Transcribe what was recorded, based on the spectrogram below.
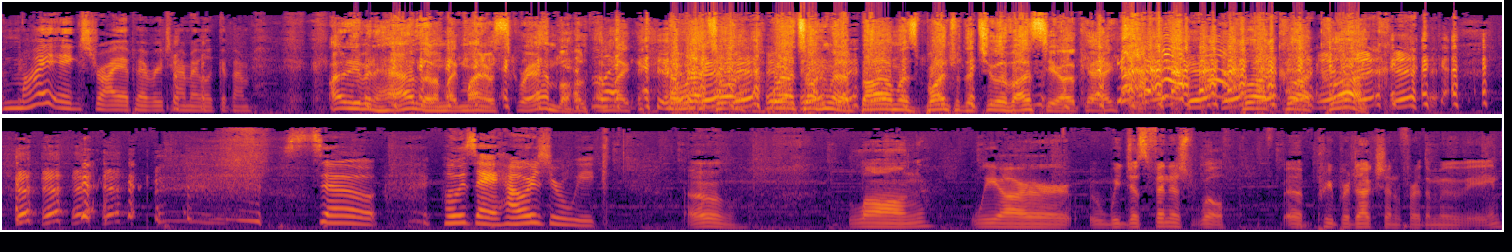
My eggs dry up every time I look at them. I don't even have them. I'm like, mine are scrambled. I'm like, no, we're, not talk- we're not talking about a bottomless brunch with the two of us here, okay? cluck, cluck, cluck. So, Jose, how was your week? Oh, long. We are. We just finished. Well, uh, pre-production for the movie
